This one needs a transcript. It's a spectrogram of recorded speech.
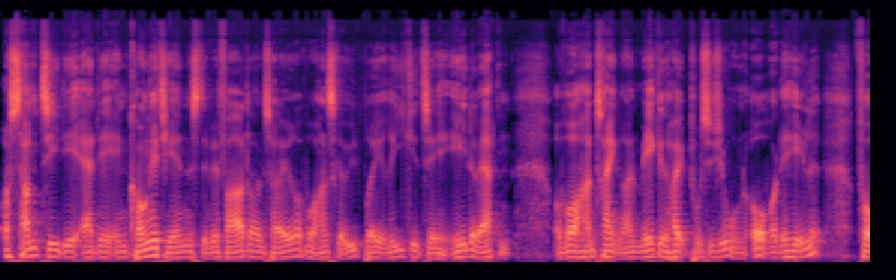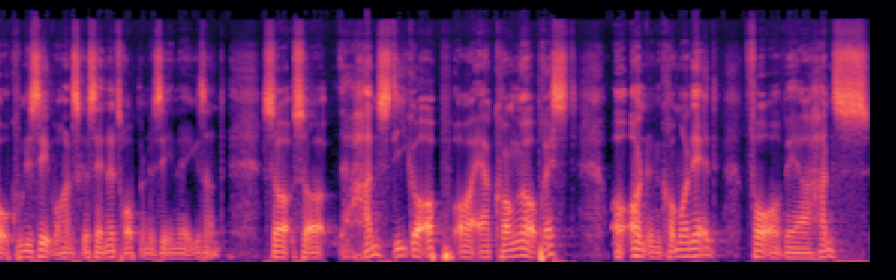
Og samtidig er det en kongetjeneste ved Faderens høyre, hvor han skal utbre riket til hele verden. Og hvor han trenger en meget høy posisjon over det hele for å kunne se hvor han skal sende troppene sine. ikke sant? Så, så han stiger opp og er konge og prest, og ånden kommer ned for å være hans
